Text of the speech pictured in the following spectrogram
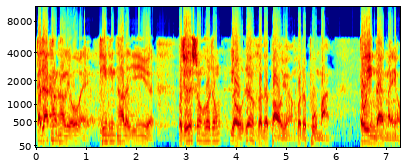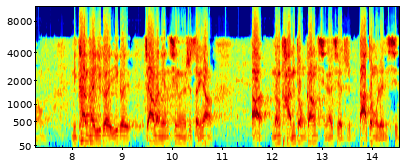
大家看看刘伟，听听他的音乐，我觉得生活中有任何的抱怨或者不满，都应该没有了。你看看一个一个这样的年轻人是怎样啊，能弹动钢琴，而且是打动人心。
